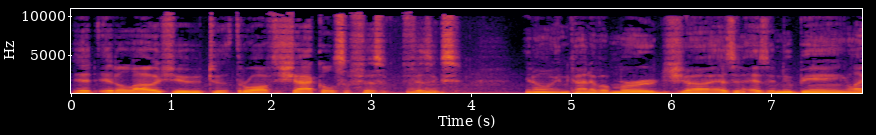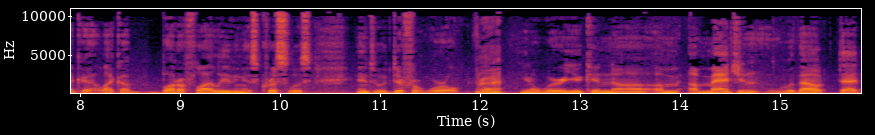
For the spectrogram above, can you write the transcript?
It it allows you to throw off the shackles of phys- physics, you know, and kind of emerge uh, as a, as a new being, like a like a butterfly leaving its chrysalis into a different world. Right. You know, where you can uh, um, imagine without that,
